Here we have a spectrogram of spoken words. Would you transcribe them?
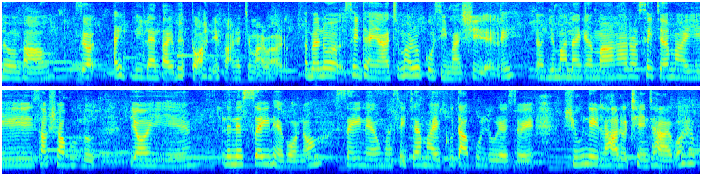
လွန်ပါဘူးဆိုတော့အဲ့နီလန်တိုင်းပဲသွားနေပါတယ်ကျမတို့ကတော့အမှန်တော့စိတ်တန်ရာကျမတို့ကိုယ်စီမှာရှိတယ်လေမြန်မာနိုင်ငံမှာကတော့စိတ်ကျမ်းမာရေးစောက်ရှောက်ဖို့လို့ပြောရင်နည်းနည်းစိမ့်နေပေါ့နော်စိမ့်နေဥမာစိတ်ကျမ်းမာရေးကုသဖို့လိုတယ်ဆိုရင်ယူနေလားလို့ထင်ကြရပေါ့နော်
